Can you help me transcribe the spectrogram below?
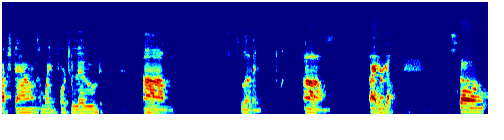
touchdowns. I'm waiting for it to load. Um, loading. Um, all right, here we go. So,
